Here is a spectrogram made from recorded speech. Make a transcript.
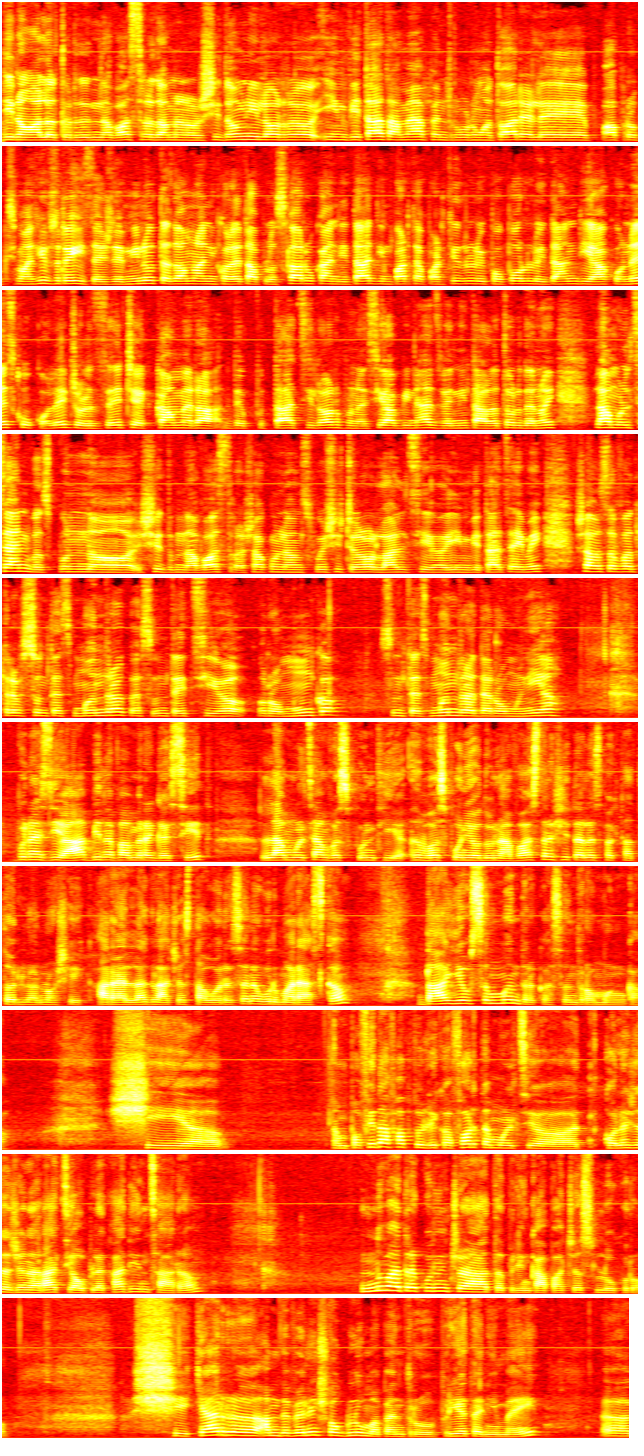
Din nou alături de dumneavoastră, doamnelor și domnilor, invitata mea pentru următoarele aproximativ 30 de minute, doamna Nicoleta Ploscaru, candidat din partea Partidului Poporului Dan Diaconescu, colegiul 10, Camera Deputaților. Bună ziua, bine ați venit alături de noi. La mulți ani vă spun uh, și dumneavoastră, așa cum le-am spus și celorlalți uh, invitații ai mei, și am să vă întreb, sunteți mândră că sunteți uh, româncă? Sunteți mândră de România? Bună ziua, bine v-am regăsit! La mulți ani vă spun, vă spun eu dumneavoastră și telespectatorilor noștri care aleg la această oră să ne urmărească. Da, eu sunt mândră că sunt româncă. Și uh, în pofida faptului că foarte mulți uh, colegi de generație au plecat din țară, nu mi-a trecut niciodată prin cap acest lucru. Și chiar uh, am devenit și o glumă pentru prietenii mei, Uh,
